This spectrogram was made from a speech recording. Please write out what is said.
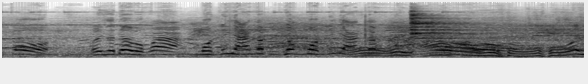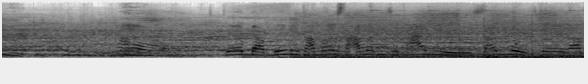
นโก้บริซเดอร์บอกว่าหมดหรือยังครับยกหมดหรือยังครับโอ้ยเอาเอาโอ้โหแม่เกมแบบนี้นี่ทำให้สามนาทีสุดท้ายนี่สนุกเลยครับ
